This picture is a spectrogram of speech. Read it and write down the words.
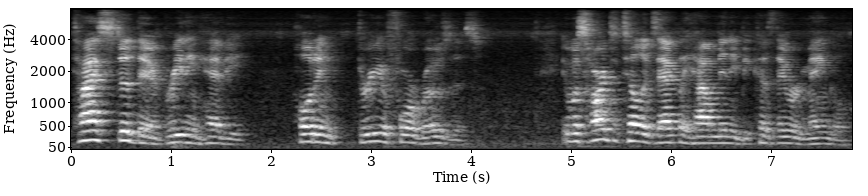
Ty stood there, breathing heavy, holding three or four roses. It was hard to tell exactly how many because they were mangled.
